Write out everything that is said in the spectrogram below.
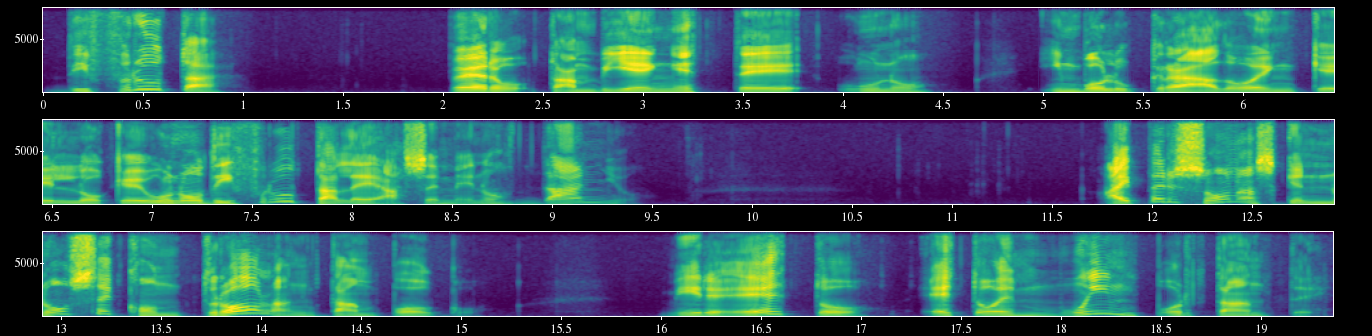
Disfruta, pero también esté uno involucrado en que lo que uno disfruta le hace menos daño. Hay personas que no se controlan tampoco Mire, esto, esto es muy importante.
